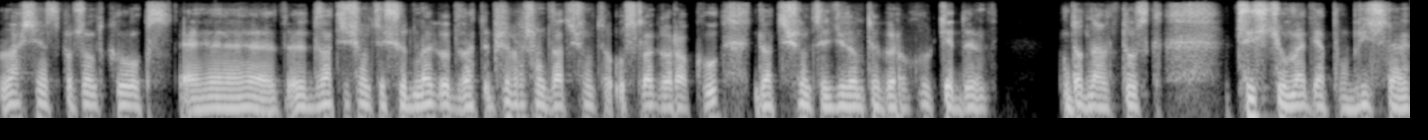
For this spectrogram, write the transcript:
właśnie z początku e, 2007, dwa, przepraszam, 2008 roku, 2009 roku, kiedy Donald Tusk czyścił media publiczne,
